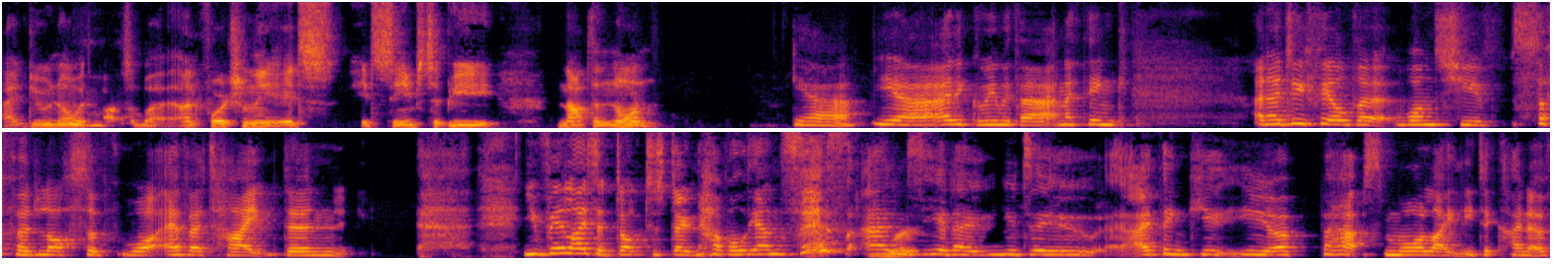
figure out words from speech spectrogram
I do know mm-hmm. it's possible, but unfortunately, it's it seems to be not the norm. Yeah, yeah, I'd agree with that, and I think, and I do feel that once you've suffered loss of whatever type, then you realize that doctors don't have all the answers and right. you know you do i think you you are perhaps more likely to kind of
